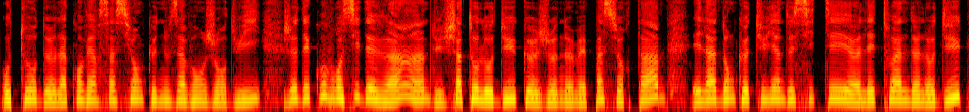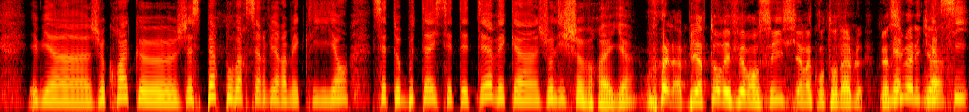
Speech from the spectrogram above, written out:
autour de la conversation que nous avons aujourd'hui. Je découvre aussi des vins hein, du Château Lauduc que je ne mets pas sur table. Et là, donc, tu viens de citer euh, l'étoile de Lauduc. Eh bien, je crois que j'espère pouvoir servir à mes clients cette bouteille cet été avec un joli chevreuil. Voilà, bientôt référencé ici à l'incontournable. Merci Mer- Malika. Merci.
